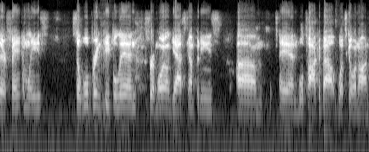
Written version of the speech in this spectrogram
their families. So we'll bring people in from oil and gas companies, um, and we'll talk about what's going on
